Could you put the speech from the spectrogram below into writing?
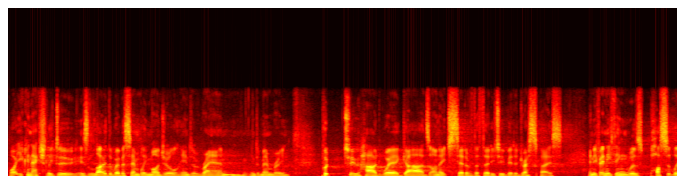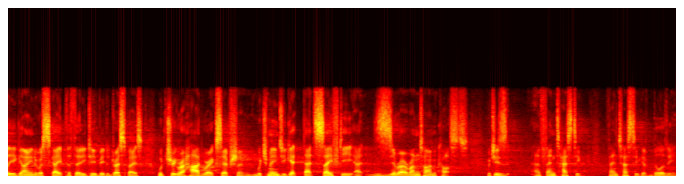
what you can actually do is load the WebAssembly module into RAM, into memory, put two hardware guards on each set of the 32-bit address space, and if anything was possibly going to escape the 32-bit address space, would trigger a hardware exception, which means you get that safety at zero runtime costs, which is a fantastic, fantastic ability.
